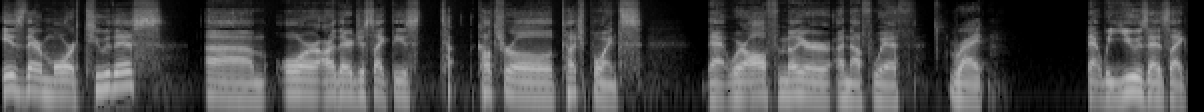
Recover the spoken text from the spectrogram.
is there more to this um or are there just like these t- cultural touch points that we're all familiar enough with right. that we use as like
